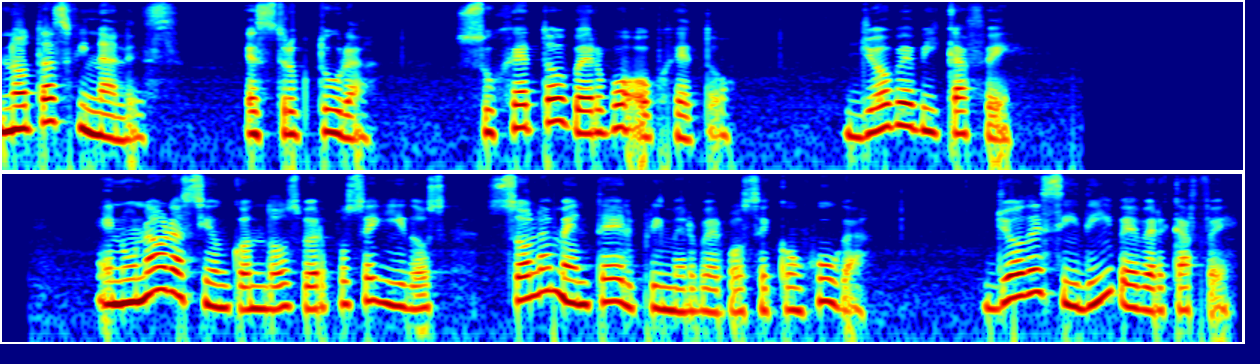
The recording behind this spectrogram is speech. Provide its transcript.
Notas finales. Estructura. Sujeto, verbo, objeto. Yo bebí café. En una oración con dos verbos seguidos, solamente el primer verbo se conjuga. Yo decidí beber café.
